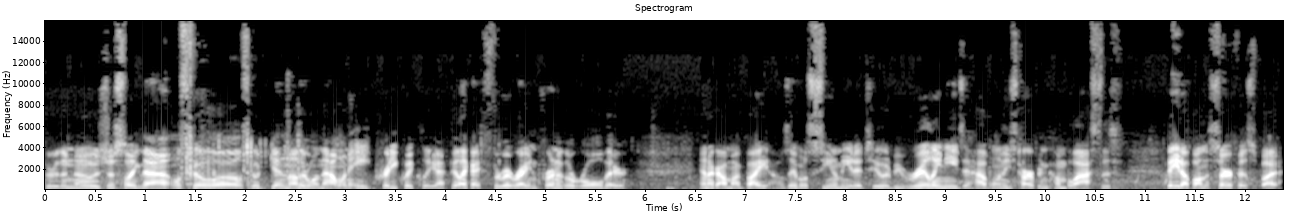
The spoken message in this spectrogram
through the nose just like that. Let's go, uh, let's go get another one. That one ate pretty quickly. I feel like I threw it right in front of the roll there and I got my bite. I was able to see him eat it too. It'd be really neat to have one of these tarpon come blast this bait up on the surface, but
